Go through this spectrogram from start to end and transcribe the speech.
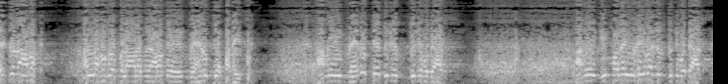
এর জন্য আমাকে আল্লাহ ফকরবুল আলমী আমাকে মেহনত দিয়ে পাঠাইছেন। আমি এই মেহনত দিয়ে দুনিয়ার মধ্যে আসছি। আমি এই জিম্মাদারি উঠাইবার জন্য দুনিয়ার মধ্যে আসছি।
